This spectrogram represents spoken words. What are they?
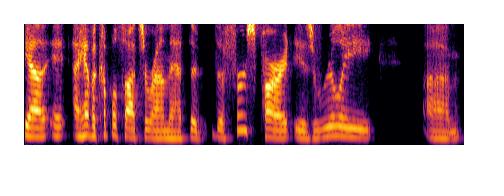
Yeah it, i have a couple thoughts around that. The the first part is really um,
